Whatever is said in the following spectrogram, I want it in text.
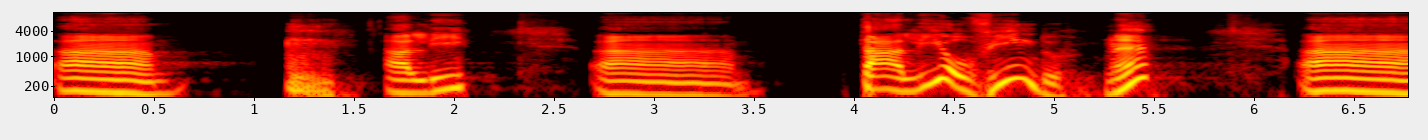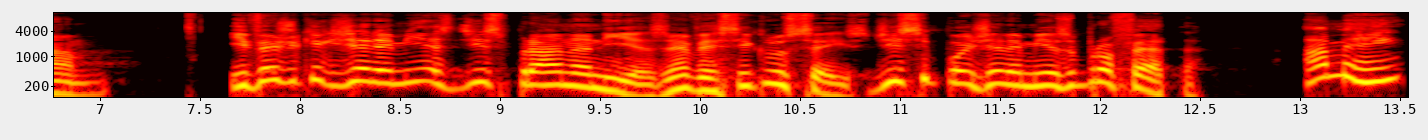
ah, ali está ah, ali ouvindo, né? Ah, e veja o que Jeremias diz para Ananias, né? versículo 6. Disse, pois, Jeremias o profeta: Amém.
